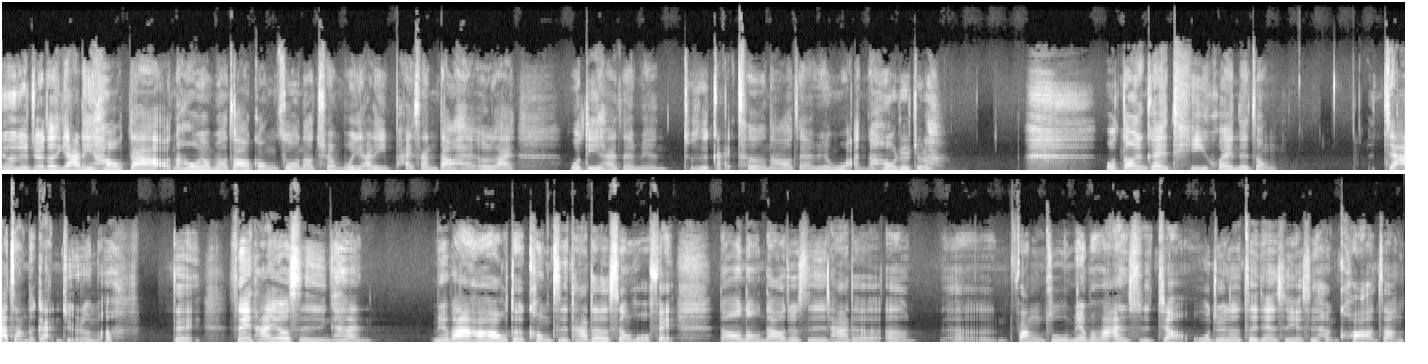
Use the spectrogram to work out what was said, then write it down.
因为我就觉得压力好大哦。然后我又没有找到工作，然后全部压力排山倒海而来。我弟还在那边就是改车，然后在那边玩，然后我就觉得，我终于可以体会那种家长的感觉了嘛？对，所以他又是你看。没办法好好的控制他的生活费，然后弄到就是他的呃呃房租没有办法按时交，我觉得这件事也是很夸张。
